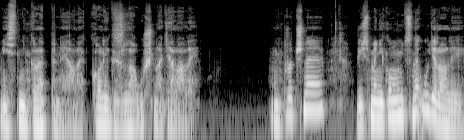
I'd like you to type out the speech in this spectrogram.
Místní klepny, ale kolik zla už nadělali. Hm, proč ne? Když jsme nikomu nic neudělali.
